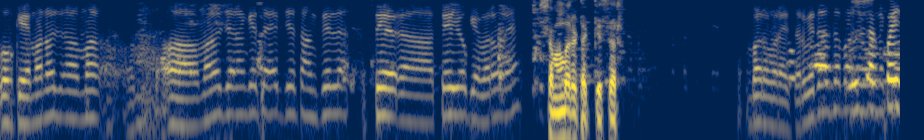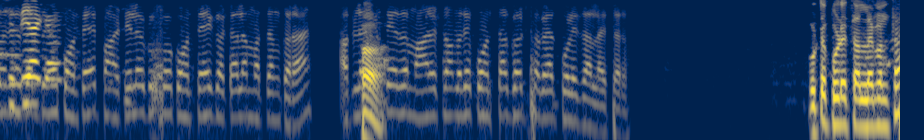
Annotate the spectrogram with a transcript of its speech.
ओके मनोज अं, म- अं, मनोज जरांगे साहेब जे सांगतील ते अं, ते योग्य बरोबर आहे? शंभर टक्के सर. बरोबर आहे सर. विधानसभा पैसे निवडणुकीमध्ये द्या जर तुम्ही कोणत्याही पार्टीला किंवा कोणत्याही गटाला मतदान करा. आपल्या हा. इथे जर महाराष्ट्रामध्ये कोणता गट सगळ्यात पुढे चाललाय सर? कुठं पुढे चाललाय म्हणता?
